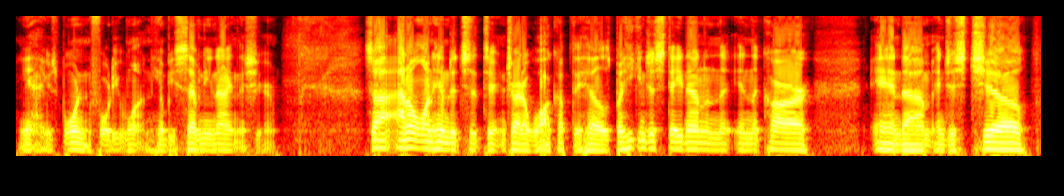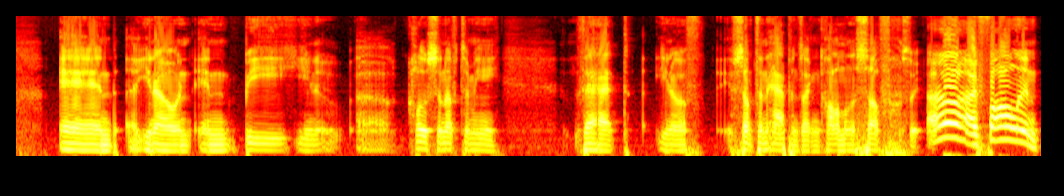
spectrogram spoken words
Yeah, he was born in 41. He'll be 79 this year. So I, I don't want him to sit there and try to walk up the hills, but he can just stay down in the in the car and um, and just chill and uh, you know, and and be you know uh, close enough to me that you know if if something happens, I can call him on the cell phone. Say, "Oh, I've fallen.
